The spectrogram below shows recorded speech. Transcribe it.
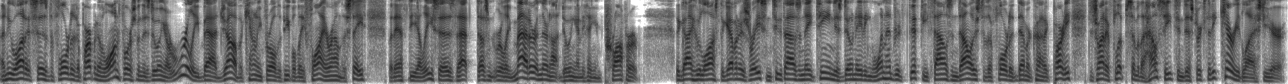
A new audit says the Florida Department of Law Enforcement is doing a really bad job accounting for all the people they fly around the state, but FDLE says that doesn't really matter and they're not doing anything improper. The guy who lost the governor's race in 2018 is donating $150,000 to the Florida Democratic Party to try to flip some of the House seats in districts that he carried last year.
